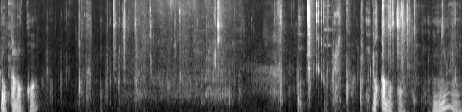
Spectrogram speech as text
또 까먹고. 또 까먹고. 음.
